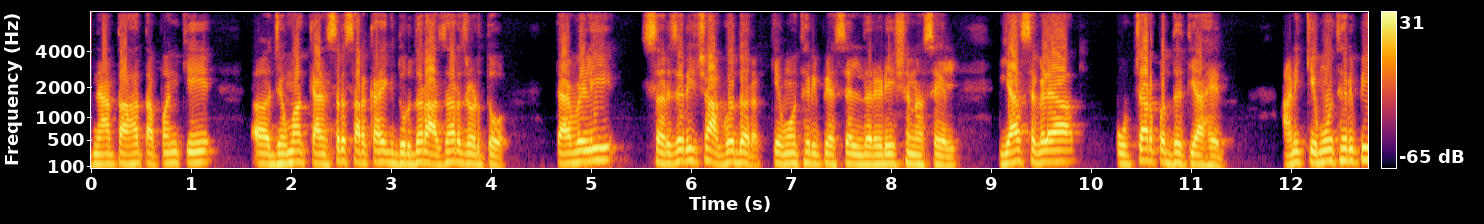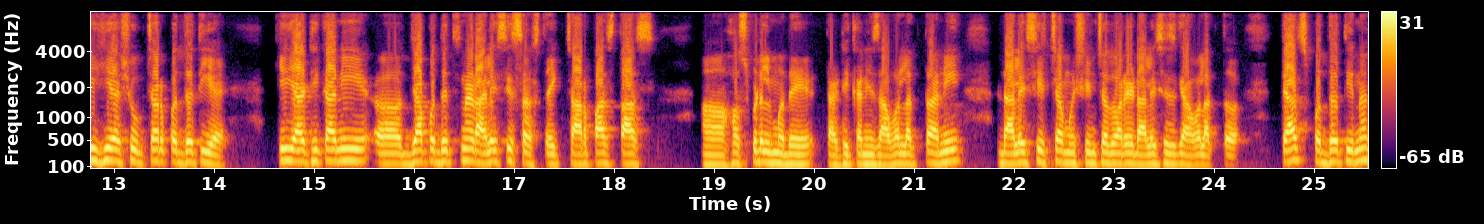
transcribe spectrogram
ज्ञात आहात आपण की जेव्हा कॅन्सर सारखा एक दुर्धर आजार जडतो त्यावेळी सर्जरीच्या अगोदर केमोथेरपी असेल रेडिएशन असेल या सगळ्या उपचार पद्धती आहेत. आणि केमोथेरपी ही अशी उपचार पद्धती आहे की या ठिकाणी ज्या पद्धतीनं डायलिसिस असतं एक चार पाच तास हॉस्पिटलमध्ये त्या ठिकाणी जावं लागतं आणि डायलिसिसच्या मशीनच्या द्वारे डायलिसिस घ्यावं लागतं. त्याच पद्धतीनं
